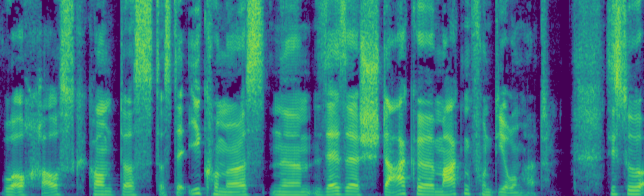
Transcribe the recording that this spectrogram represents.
wo auch rauskommt, dass, dass der E-Commerce eine sehr, sehr starke Markenfundierung hat. Siehst du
